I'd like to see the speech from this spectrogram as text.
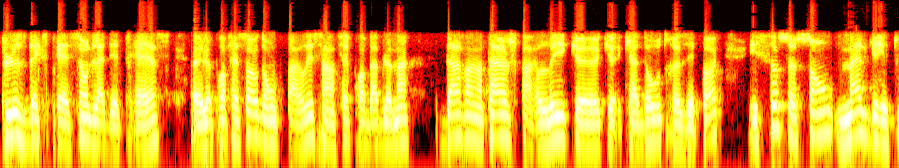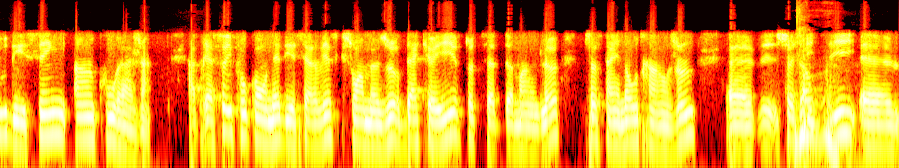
plus d'expression de la détresse. Euh, le professeur dont vous parlez s'en fait probablement davantage parler qu'à d'autres époques. Et ça, ce sont malgré tout des signes encourageants. Après ça, il faut qu'on ait des services qui soient en mesure d'accueillir toute cette demande-là. Ça, c'est un autre enjeu. Euh, ceci dit, euh,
